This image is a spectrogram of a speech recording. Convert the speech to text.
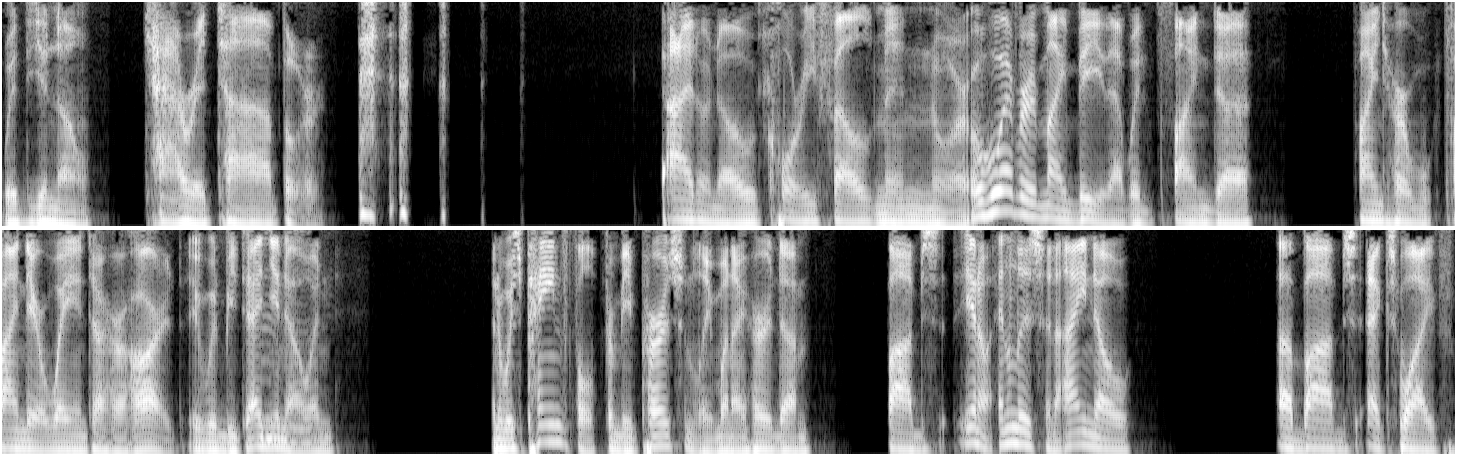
with you know carrot top or I don't know Corey Feldman or, or whoever it might be that would find uh, find her find their way into her heart. It would be and you know and and it was painful for me personally when I heard um, Bob's you know and listen I know uh, Bob's ex wife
